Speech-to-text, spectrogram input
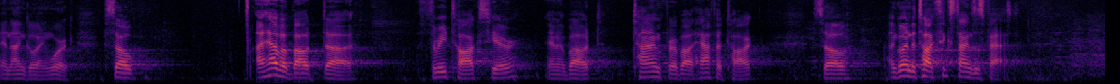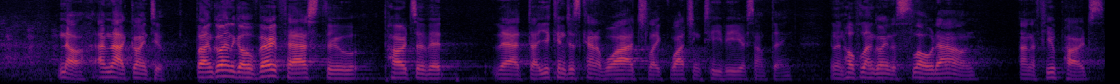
and ongoing work. So I have about uh, three talks here and about time for about half a talk. So I'm going to talk six times as fast. no, I'm not going to. But I'm going to go very fast through parts of it that uh, you can just kind of watch, like watching TV or something. And then hopefully I'm going to slow down on a few parts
